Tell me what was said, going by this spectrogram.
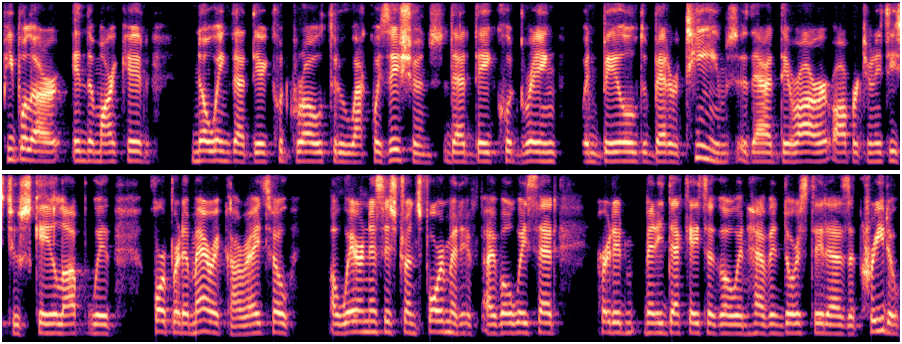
people are in the market knowing that they could grow through acquisitions, that they could bring and build better teams, that there are opportunities to scale up with corporate America, right? So awareness is transformative. I've always said, heard it many decades ago and have endorsed it as a credo.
